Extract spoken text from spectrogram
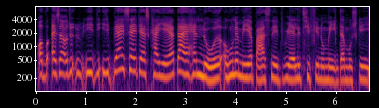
Og altså, i, i, hver især i deres karriere, der er han noget, og hun er mere bare sådan et reality-fænomen, der måske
